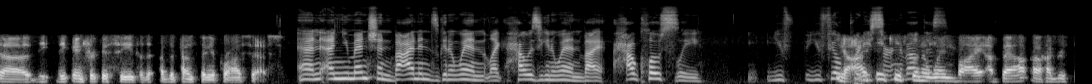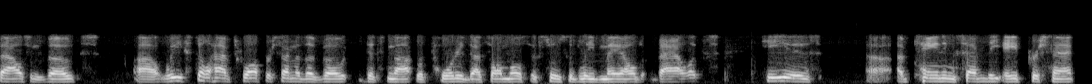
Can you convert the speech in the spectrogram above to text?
uh, the, the intricacies of the, of the Pennsylvania process. And and you mentioned Biden's going to win. Like, how is he going to win? By how closely? You you feel yeah, pretty I think he's going to win by about hundred thousand votes. Uh, we still have 12% of the vote that's not reported. That's almost exclusively mailed ballots. He is uh, obtaining 78%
